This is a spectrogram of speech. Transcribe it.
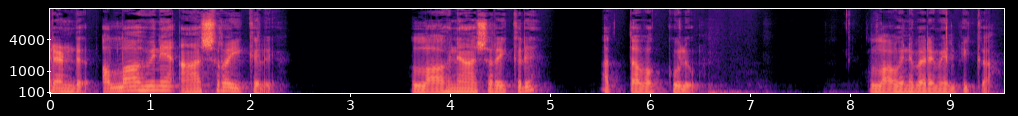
രണ്ട് അള്ളാഹുവിനെ ആശ്രയിക്കൽ അള്ളാഹുവിനെ ആശ്രയിക്കൽ അത്തവക്കുലു. അള്ളാഹുവിനെ പരമേൽപ്പിക്കുക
